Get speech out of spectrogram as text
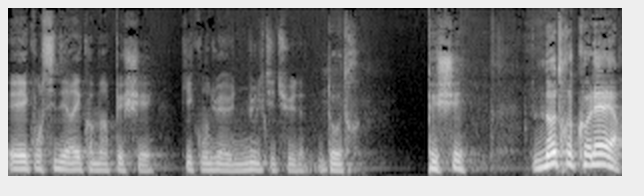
et est considérée comme un péché qui conduit à une multitude d'autres péchés. Notre colère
